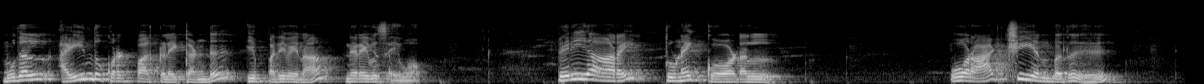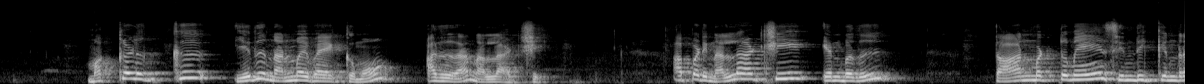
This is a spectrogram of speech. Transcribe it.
முதல் ஐந்து குரட்பாக்களை கண்டு இப்பதிவை நாம் நிறைவு செய்வோம். பெரியாரை துணைக்கோடல். ஓர் ஆட்சி என்பது மக்களுக்கு எது நன்மை பயக்குமோ அதுதான் நல்லாட்சி. அப்படி நல்லாட்சி என்பது தான் மட்டுமே சிந்திக்கின்ற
